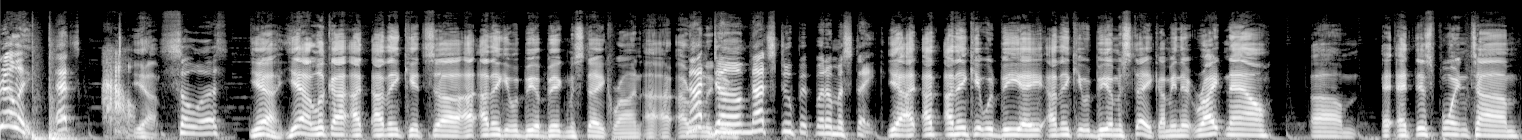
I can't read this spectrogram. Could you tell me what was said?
Really? That's wow. Yeah. So us. Yeah, yeah. Look, I, I, I think it's, uh, I, I, think it would be a big mistake, Ron. I, I not really dumb, do. not stupid, but a mistake. Yeah, I, I think it would be a, I think it would be a mistake. I mean, that right now, um, at, at, this point in time,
